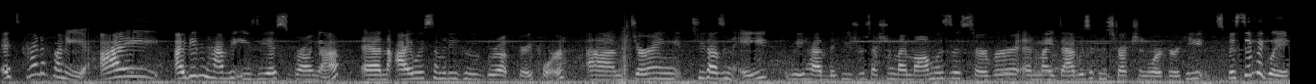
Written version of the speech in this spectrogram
it's kind of funny i i didn't have the easiest growing up and i was somebody who grew up very poor um, during 2008 we had the huge recession my mom was a server and my dad was a construction worker he specifically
